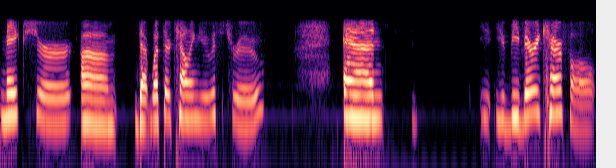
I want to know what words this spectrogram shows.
make sure um, that what they're telling you is true. And you, you be very careful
